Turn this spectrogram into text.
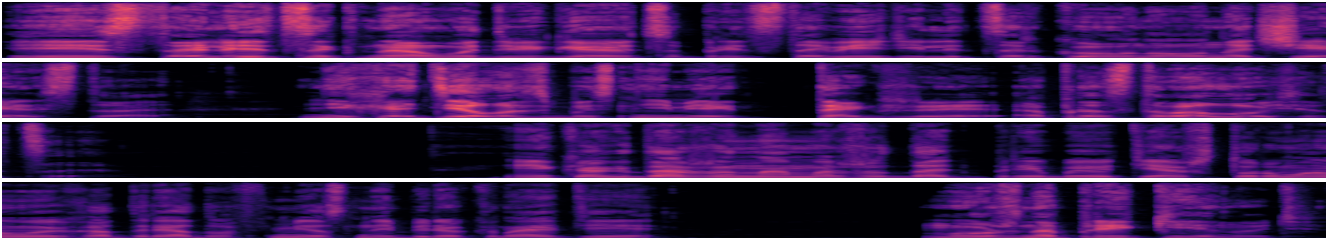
И из столицы к нам выдвигаются представители церковного начальства. Не хотелось бы с ними так же опростоволоситься. И когда же нам ожидать прибытия штурмовых отрядов местной бюрократии? Можно прикинуть.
